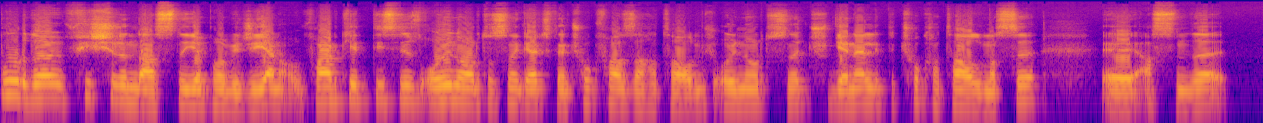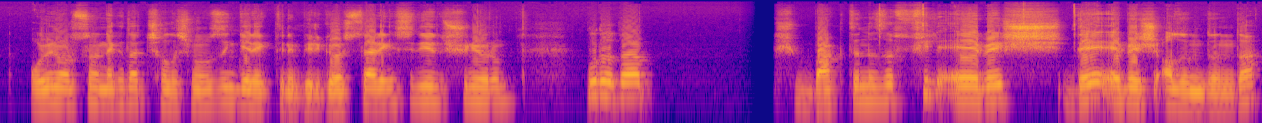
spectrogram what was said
Burada Fischer'ın da aslında yapabileceği yani fark ettiyseniz oyun ortasında gerçekten çok fazla hata olmuş. Oyun ortasında genellikle çok hata olması e, aslında oyun ortasında ne kadar çalışmamızın gerektiğini bir göstergesi diye düşünüyorum. Burada Şimdi baktığınızda fil E5, D E5 alındığında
